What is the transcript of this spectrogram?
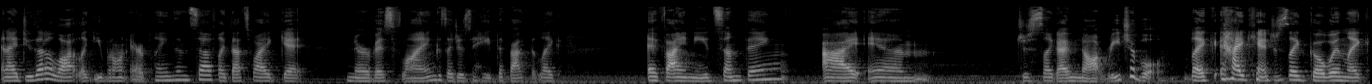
And I do that a lot, like even on airplanes and stuff. Like that's why I get nervous flying because I just hate the fact that like if I need something, I am just like I'm not reachable. Like I can't just like go and like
